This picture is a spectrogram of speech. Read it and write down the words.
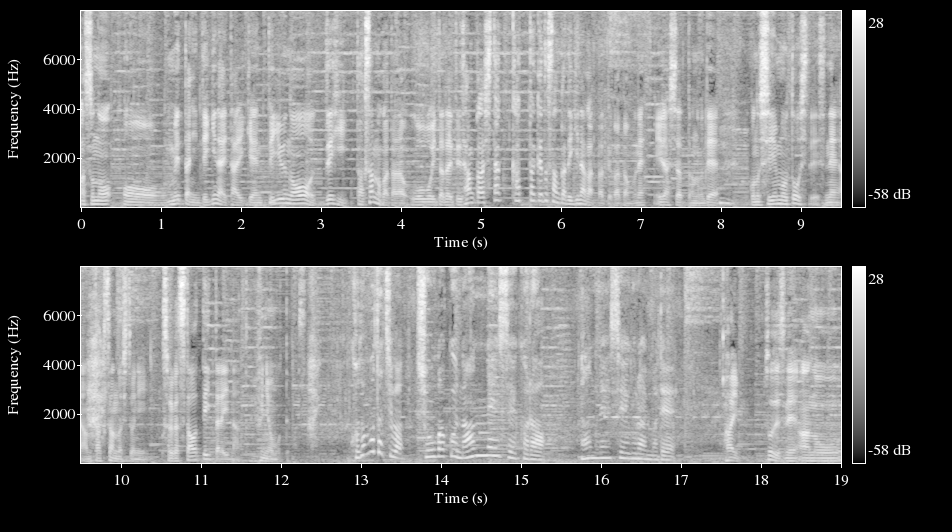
あ、そのめったにできない体験っていうのをぜひたくさんの方応募いただいて参加したかったけど参加できなかったっていう方もねいらっしゃったので、うん、この CM を通してですねあのたくさんの人にそれが伝わっていったらいいなというふうに思ってます。はい、子どもたちは小学何年生から何年生ぐらいまではい。そうですね。あの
